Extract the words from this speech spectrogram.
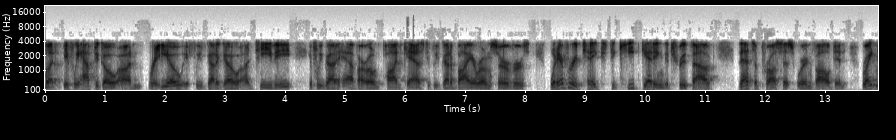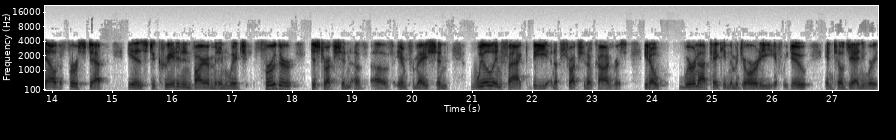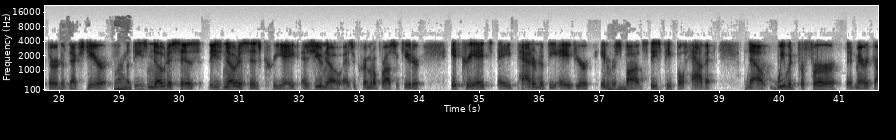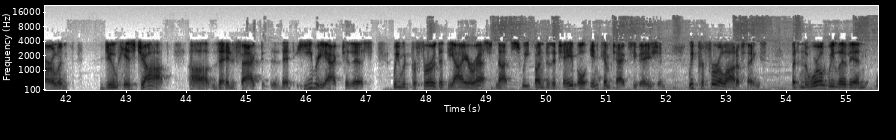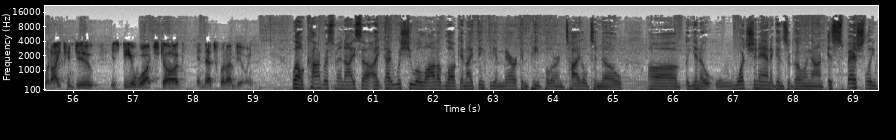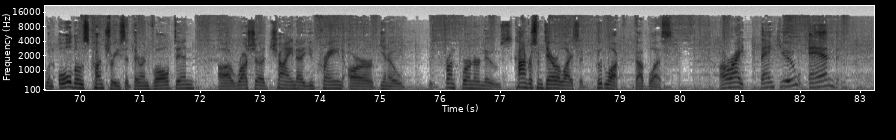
But if we have to go on radio, if we've got to go on TV, if we've got to have our own podcast, if we've got to buy our own servers, whatever it takes to keep getting the truth out, that's a process we're involved in. Right now, the first step is to create an environment in which further destruction of, of information will, in fact, be an obstruction of Congress. You know, we're not taking the majority, if we do, until January 3rd of next year. Right. But these notices, these notices create, as you know, as a criminal prosecutor, it creates a pattern of behavior in mm-hmm. response. These people have it. Now, we would prefer that Merrick Garland do his job, uh, that in fact that he react to this. We would prefer that the IRS not sweep under the table income tax evasion. We'd prefer a lot of things. But in the world we live in, what I can do is be a watchdog, and that's what I'm doing. Well, Congressman Issa, I, I wish you a lot of luck, and I think the American people are entitled to know. Uh, you know what shenanigans are going on, especially when all those countries that they're involved in, uh, Russia, China, Ukraine, are you know front burner news. Congressman Darrell Issa, good luck. God bless. All right, thank you. And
